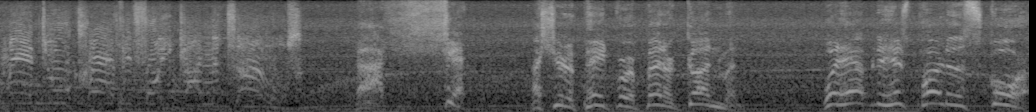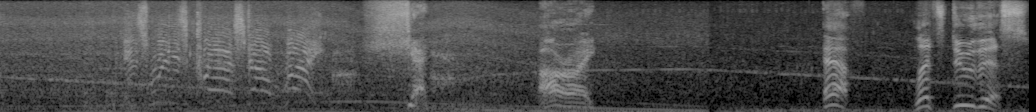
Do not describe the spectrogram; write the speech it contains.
Man, dude crashed before he got in the tunnels! Ah, shit! I should have paid for a better gunman. What happened to his part of the score? It's when he's crashed out right! Shit! All right. Let's do this.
